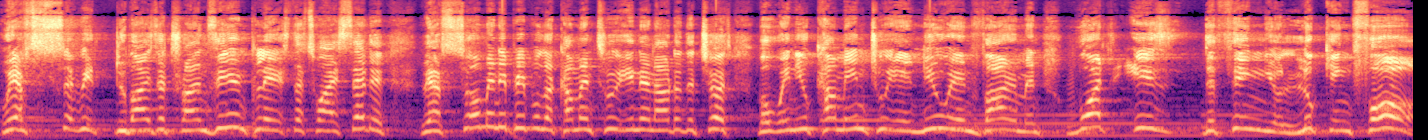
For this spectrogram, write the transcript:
We have we, Dubai is a transient place. That's why I said it. We have so many people that come through in and out of the church. But when you come into a new environment, what is the thing you're looking for?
